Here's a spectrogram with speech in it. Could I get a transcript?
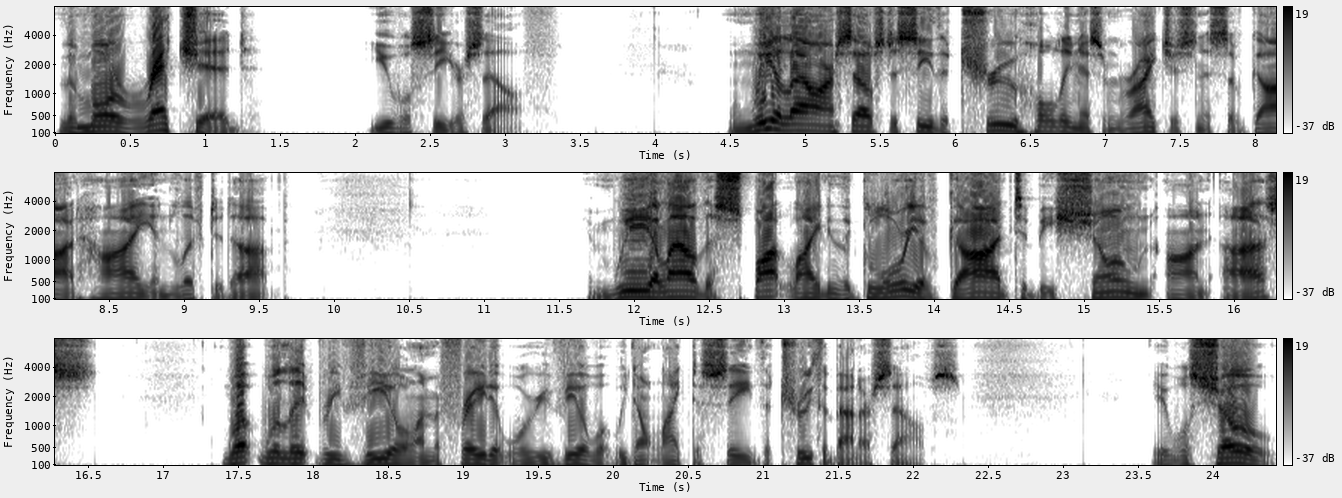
the more wretched you will see yourself. When we allow ourselves to see the true holiness and righteousness of God high and lifted up, and we allow the spotlight and the glory of God to be shown on us, what will it reveal? I'm afraid it will reveal what we don't like to see the truth about ourselves. It will show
